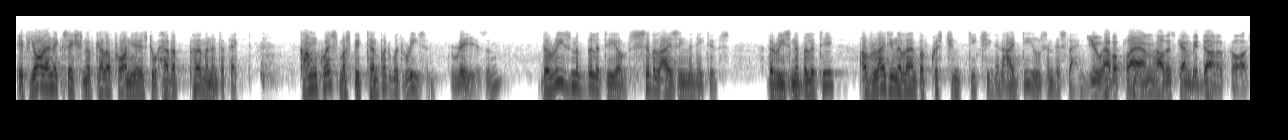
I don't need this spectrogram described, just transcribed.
if your annexation of California is to have a permanent effect, conquest must be tempered with reason. Reason? The reasonability of civilizing the natives, the reasonability of lighting the lamp of Christian teaching and ideals in this land. You have a plan how this can be done, of course.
